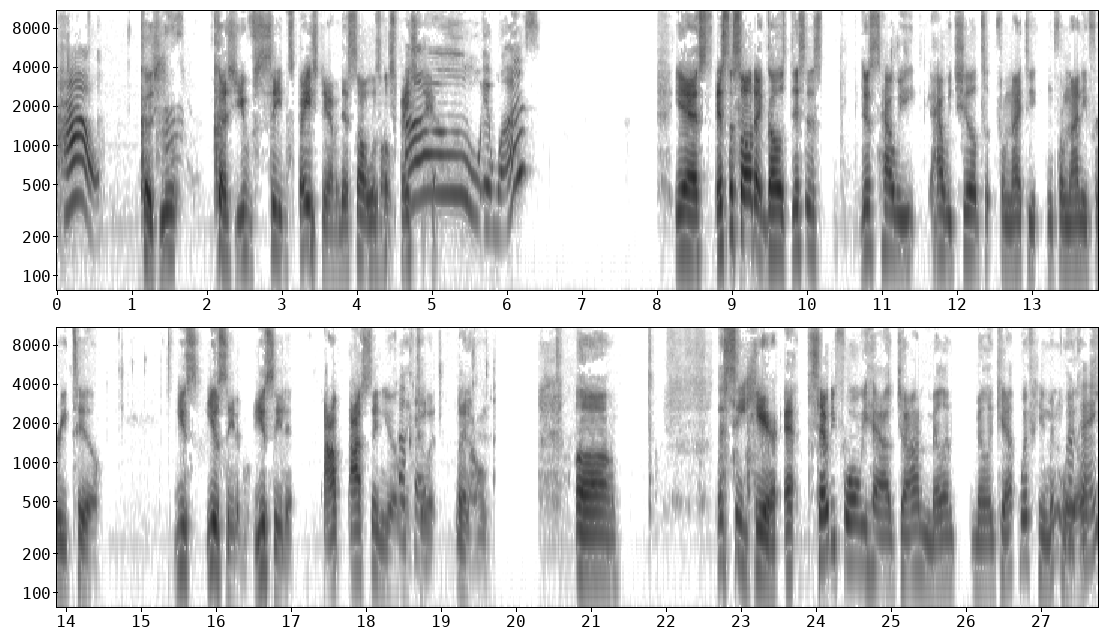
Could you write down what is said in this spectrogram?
How? because you because you've seen Space Jam and this song was on Space Jam. Oh, it was. Yes, it's the song that goes. This is this is how we how we chilled to, from ninety from ninety three till. You you see it. You seen it. I'll I'll send you a link Okay. to it later on. Um, let's see here. At seventy four, we have John Mellen Mellencamp with Human Wheels. Okay.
